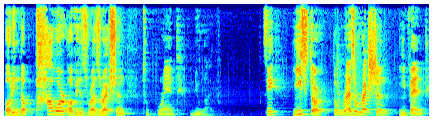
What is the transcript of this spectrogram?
but in the power of his resurrection to grant new life. See, Easter, the resurrection event,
